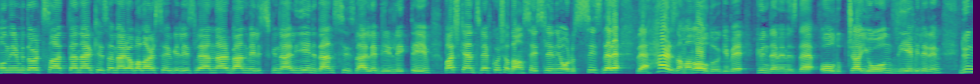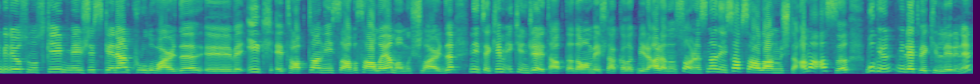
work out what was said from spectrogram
Son 24 saatten herkese merhabalar sevgili izleyenler. Ben Melis Günel. Yeniden sizlerle birlikteyim. Başkent Lefkoşa'dan sesleniyoruz sizlere ve her zaman olduğu gibi gündemimizde oldukça yoğun diyebilirim. Dün biliyorsunuz ki Meclis Genel Kurulu vardı e, ve ilk etapta nisabı sağlayamamışlardı. Nitekim ikinci etapta da 15 dakikalık bir aranın sonrasında nisap sağlanmıştı. Ama asıl bugün milletvekillerinin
